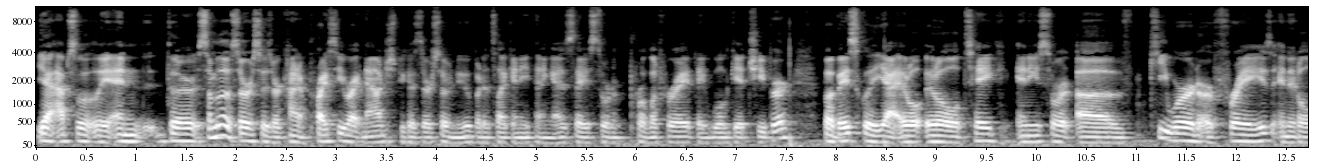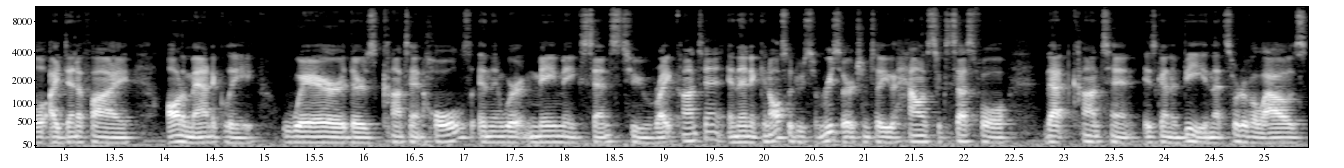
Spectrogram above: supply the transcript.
Yeah absolutely and the some of those services are kind of pricey right now just because they're so new but it's like anything as they sort of proliferate they will get cheaper. But basically yeah it'll it'll take any sort of keyword or phrase and it'll identify automatically where there's content holes and then where it may make sense to write content. And then it can also do some research and tell you how successful that content is going to be. And that sort of allows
